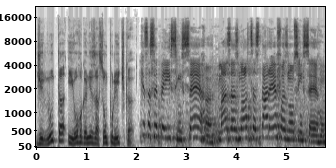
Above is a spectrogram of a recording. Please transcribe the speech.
de luta e organização política. Essa CPI se encerra, mas as nossas tarefas não se encerram,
